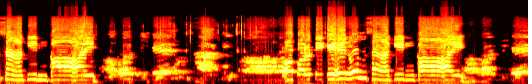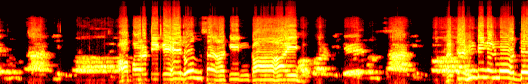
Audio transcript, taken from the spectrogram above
সাকিন কয় অপরটিকে নুন সাকিন কয় অপরটিকে নুন সাকিন কয় তাহবিনের মধ্যে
